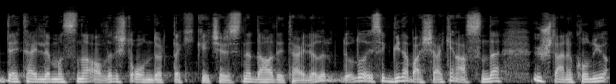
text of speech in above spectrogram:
detaylamasına alır. İşte 14 dakika içerisinde daha detaylı alır. Dolayısıyla güne başlarken aslında 3 tane konuyu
